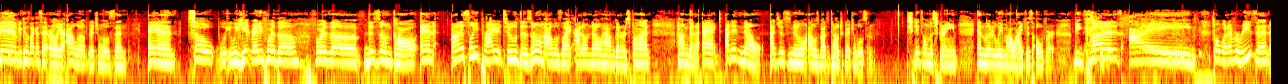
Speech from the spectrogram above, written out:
then because like I said earlier, I love Gretchen Wilson. And so we, we get ready for the for the the Zoom call. And honestly prior to the Zoom I was like I don't know how I'm going to respond, how I'm going to act. I didn't know. I just knew I was about to talk to Gretchen Wilson. She gets on the screen and literally my life is over because I for whatever reason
